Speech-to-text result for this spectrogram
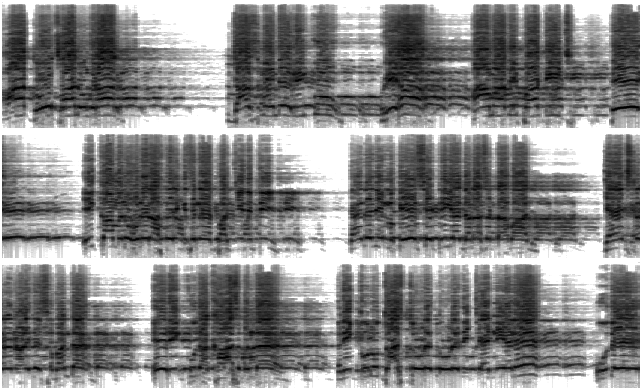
ਆ 2 ਸਾਲ ਉਂਗਰਾਲ 10 ਮਹੀਨੇ ਰਿੰਕੂ, ਰਿਹਾ ਆਮ ਆਦਮੀ ਪਾਰਟੀ ਚ ਤੇ ਇੱਕ ਕੰਮ ਨੂੰ ਹੁਣੇ ਰਸਤੇ 'ਚ ਕਿਸੇ ਨੇ ਪਰਚੀ ਦਿੱਤੀ। ਕਹਿੰਦੇ ਜੀ ਮੁਕੇਸ਼ ਸੇਠੀ ਹੈ, ਦੜਾ ਸੱਟਾਬਾਜ਼ ਗੈਂਗਸਟਰਾਂ ਨਾਲ ਇਹਦੇ ਸਬੰਧ ਹੈ। ਇਹ ਰੀਕੂ ਦਾ ਖਾਸ ਬੰਦਾ ਹੈ। ਰਿੰਕੂ ਨੂੰ 10 ਤੋਲੇ ਤੋਲੇ ਦੀ ਚੈਨੀ ਇਹਨੇ ਉਹਦੇ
